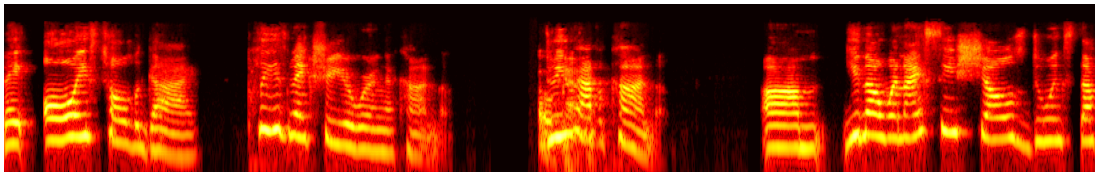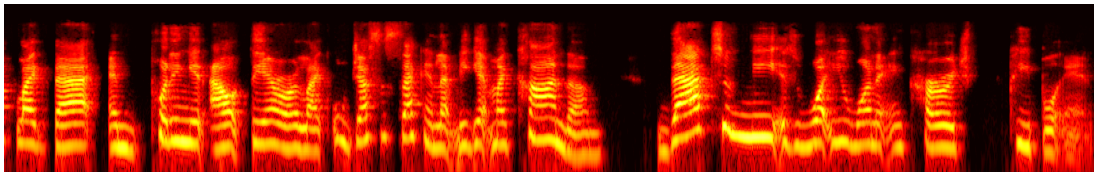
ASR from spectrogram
they always told the guy, please make sure you're wearing a condom. Okay. Do you have a condom? Um, you know, when I see shows doing stuff like that and putting it out there, or like, oh, just a second, let me get my condom. That to me is what you want to encourage people in.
